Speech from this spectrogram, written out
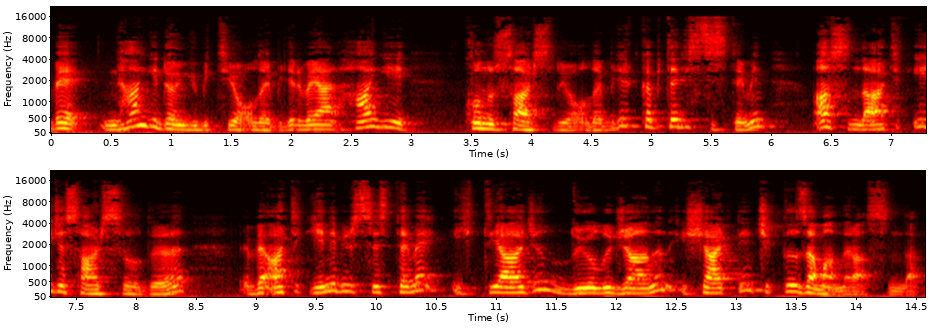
Ve hangi döngü bitiyor olabilir veya hangi konu sarsılıyor olabilir? Kapitalist sistemin aslında artık iyice sarsıldığı ve artık yeni bir sisteme ihtiyacın duyulacağının işaretliğinin çıktığı zamanlar aslında.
